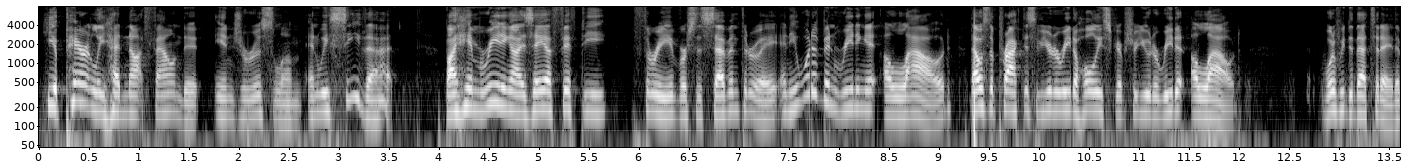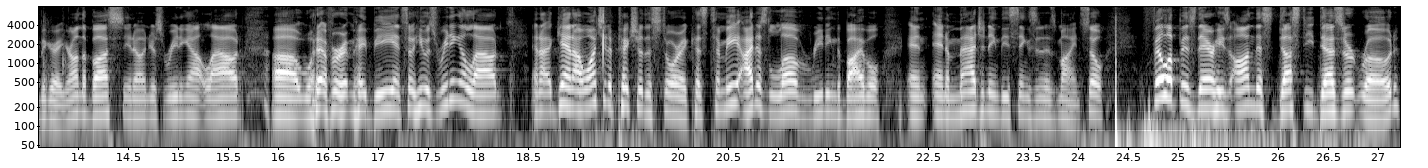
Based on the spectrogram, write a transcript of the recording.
he apparently had not found it in Jerusalem. And we see that by him reading Isaiah 53, verses 7 through 8. And he would have been reading it aloud. That was the practice. If you were to read a Holy Scripture, you to read it aloud. What if we did that today? That'd be great. You're on the bus, you know, and just reading out loud, uh, whatever it may be. And so he was reading aloud. And again, I want you to picture the story because to me, I just love reading the Bible and, and imagining these things in his mind. So Philip is there. He's on this dusty desert road.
